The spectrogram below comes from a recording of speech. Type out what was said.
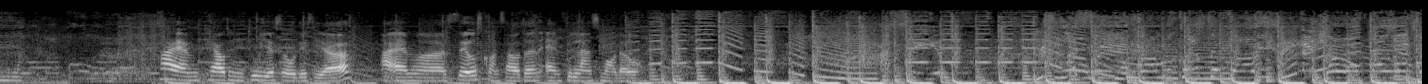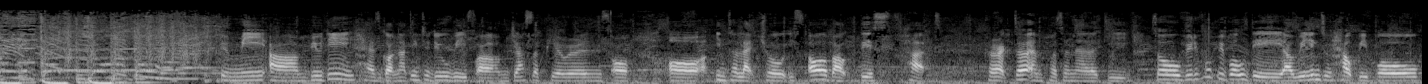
Hi, I'm Kyelle, 22 years old this year. I am a sales consultant and freelance model. To me, um, beauty has got nothing to do with um, just appearance or, or intellectual. It's all about this heart, character, and personality. So beautiful people, they are willing to help people.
